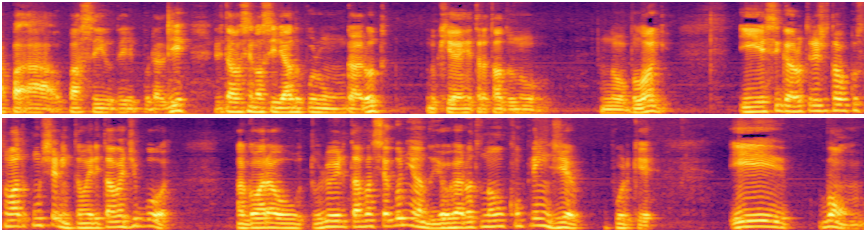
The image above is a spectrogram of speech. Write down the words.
a, a, o passeio dele por ali, ele estava sendo auxiliado por um garoto, no que é retratado no, no blog, e esse garoto ele já estava acostumado com o cheiro, então ele estava de boa. Agora o Túlio ele estava se agoniando e o garoto não compreendia o porquê. E, bom,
